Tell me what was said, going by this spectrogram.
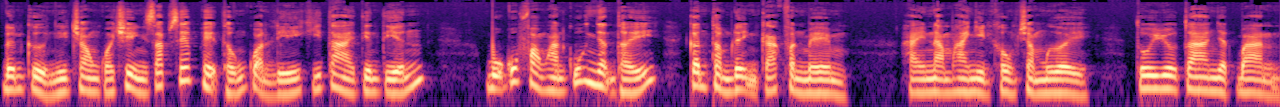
Đơn cử như trong quá trình sắp xếp hệ thống quản lý khí tài tiên tiến, Bộ Quốc phòng Hàn Quốc nhận thấy cần thẩm định các phần mềm. Hay năm 2010, Toyota Nhật Bản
